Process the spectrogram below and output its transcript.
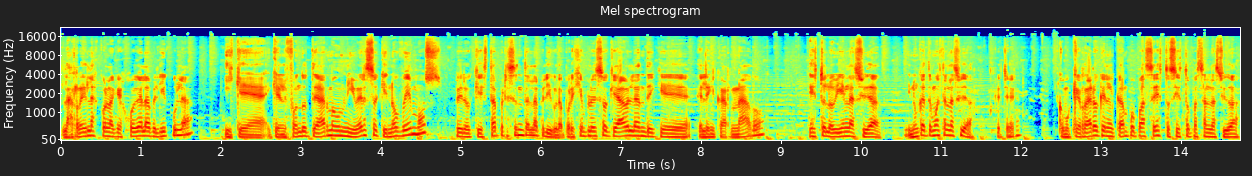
las reglas con las que juega la película y que, que en el fondo te arma un universo que no vemos, pero que está presente en la película. Por ejemplo, eso que hablan de que el encarnado, esto lo vi en la ciudad y nunca te muestran la ciudad, ¿cachai? Como que raro que en el campo pase esto si esto pasa en la ciudad.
